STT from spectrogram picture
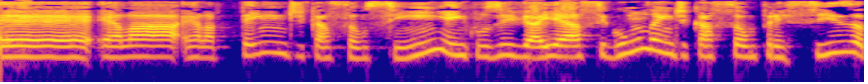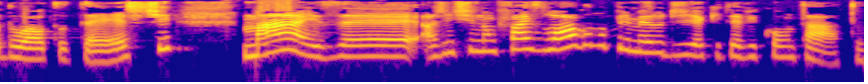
É, ela, ela tem indicação sim, inclusive aí é a segunda indicação precisa do autoteste, mas é, a gente não faz logo no primeiro dia que teve contato.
